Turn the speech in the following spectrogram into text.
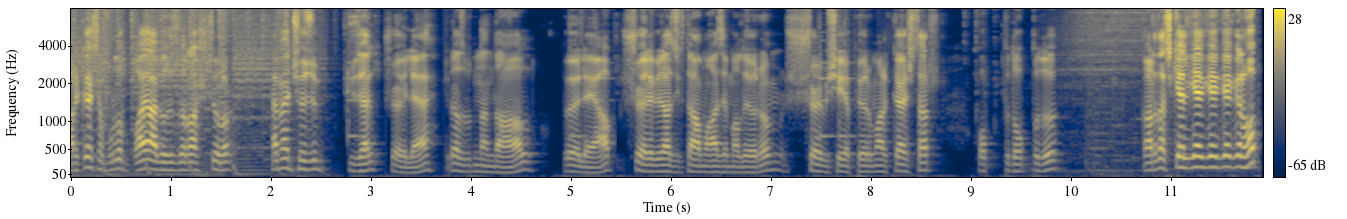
Arkadaşlar burada bayağı bir hızlı rushlıyorlar. Hemen çözüm güzel. Şöyle biraz bundan daha al. Böyle yap. Şöyle birazcık daha malzeme alıyorum. Şöyle bir şey yapıyorum arkadaşlar. Hop budu hop budu. Kardeş gel gel gel gel gel hop.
